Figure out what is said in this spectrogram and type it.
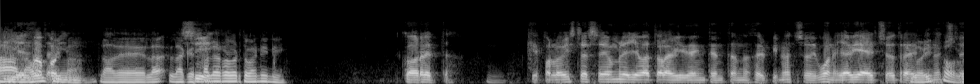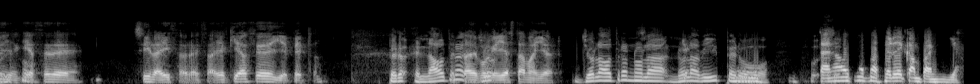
Ah, y la última, también- la de la, la que Sí. sale Roberto Benini. Correcto. Mm. Que por lo visto ese hombre lleva toda la vida intentando hacer Pinocho. Y bueno, ya había hecho otra de Lo Pinocho y aquí hizo. hace de, Sí, la hizo, la hizo. Y aquí hace de Yepeto. Pero en la otra. ¿sabes? Porque yo, ya está mayor. yo la otra no la, no la vi, pero. Está en la otra para hacer de campanilla.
